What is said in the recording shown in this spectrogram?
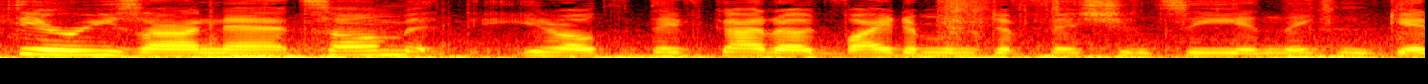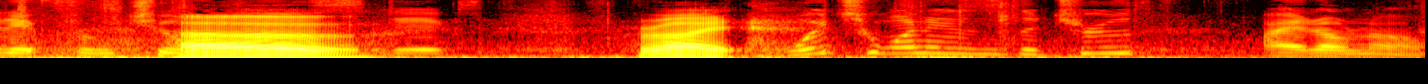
theories on that. Some, you know, they've got a vitamin deficiency and they can get it from chewing Oh. sticks. Right. Which one is the truth? I don't know.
